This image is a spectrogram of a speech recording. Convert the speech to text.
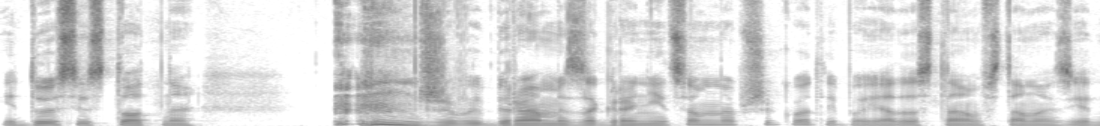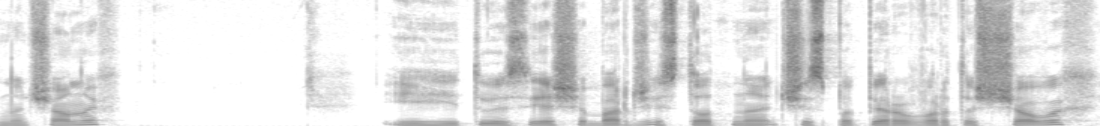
I tu jest istotne, że wybieramy za granicą na przykład, bo ja dostałem w Stanach Zjednoczonych. I tu jest jeszcze bardziej istotne, czy z papierów wartościowych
